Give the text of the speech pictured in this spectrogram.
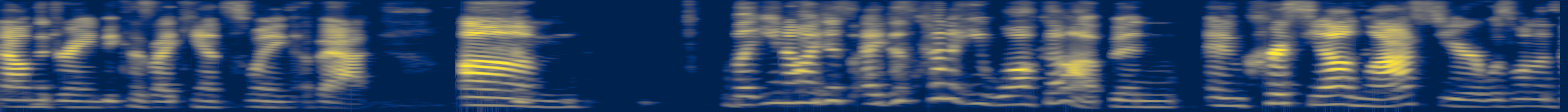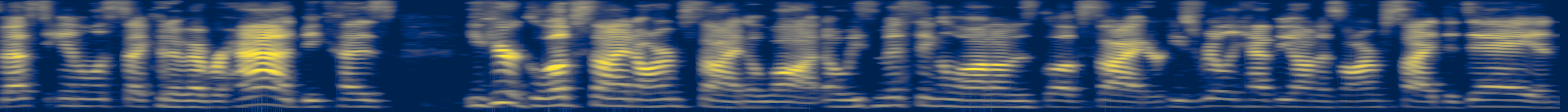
down the drain because i can't swing a bat. Um but you know i just i just kind of you walk up and and chris young last year was one of the best analysts i could have ever had because you hear glove side, arm side a lot. Oh, he's missing a lot on his glove side, or he's really heavy on his arm side today. And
